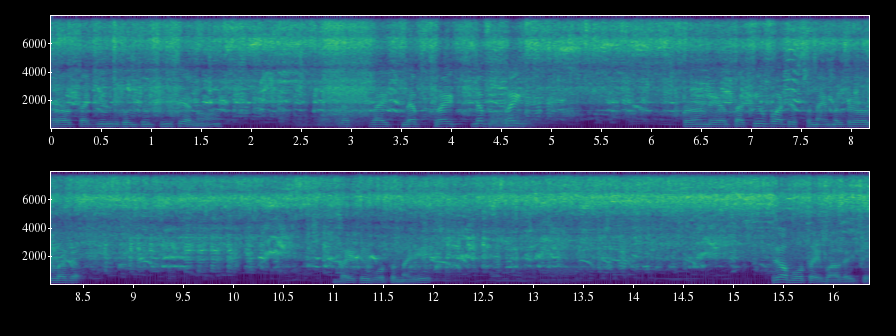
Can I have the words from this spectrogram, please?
తర్వాత తగ్గింది కొంచెం తీసాను left right left right left right. చూడండి ఎంత క్యూ పాటిస్తున్నాయి మిలిటరీ వాళ్ళగా బయటకు పోతున్నాయి. ఇదిగా పోతాయి బాగా అయితే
